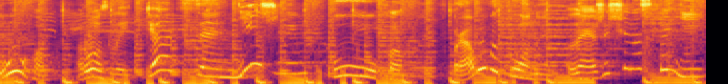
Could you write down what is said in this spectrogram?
лугом розлетяться ніжним пухом. Вправо виконуємо, лежачи на спині.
